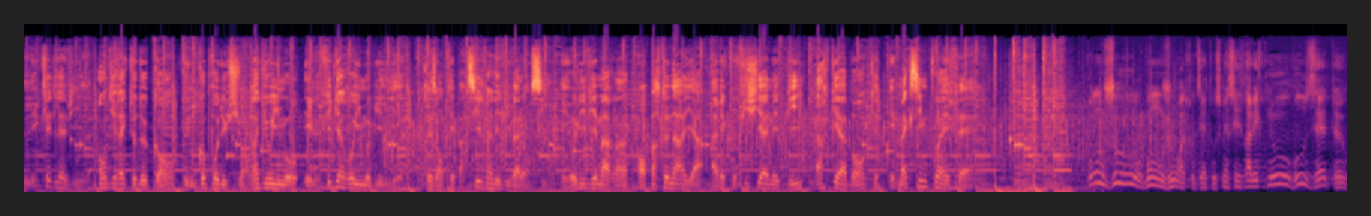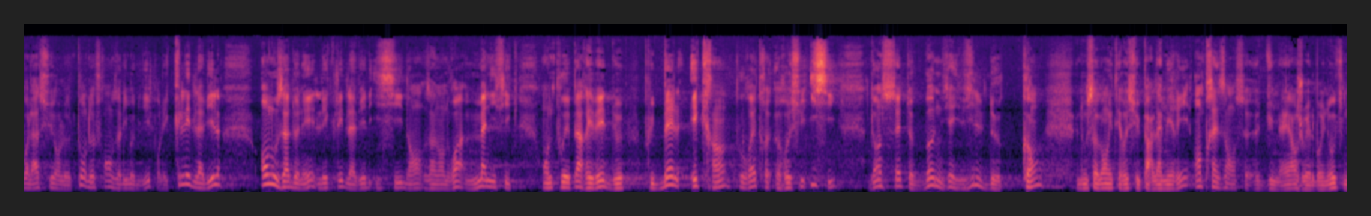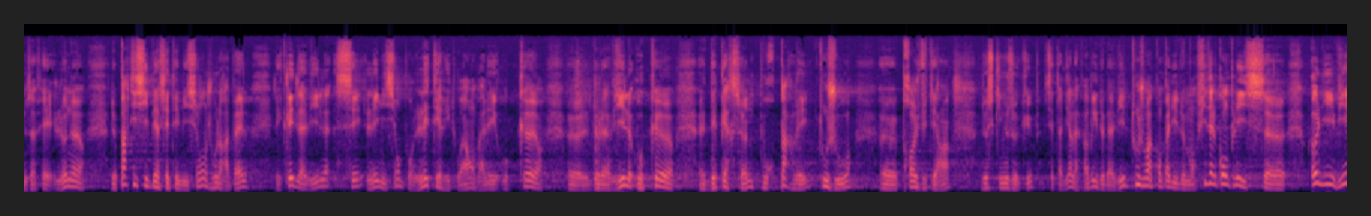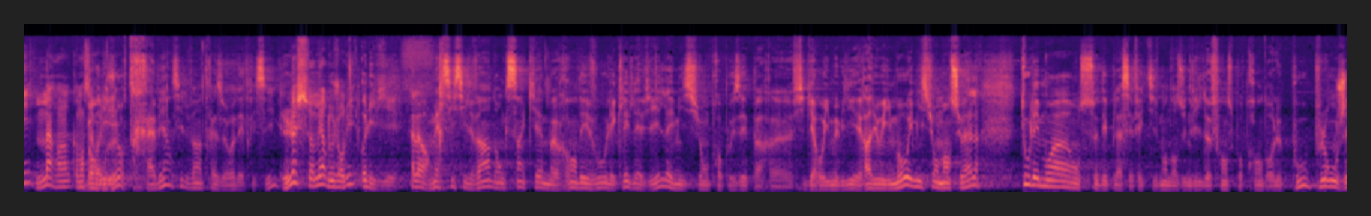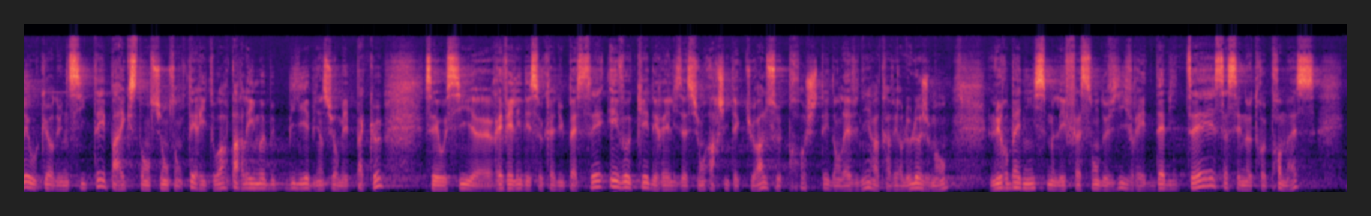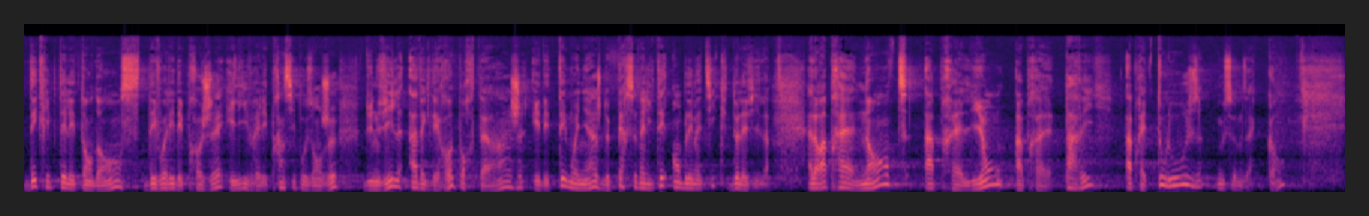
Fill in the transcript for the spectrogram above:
Les clés de la ville, en direct de Caen, une coproduction Radio Imo et le Figaro Immobilier. Présenté par Sylvain Lévy-Valency et Olivier Marin, en partenariat avec le fichier Amepi, Arkea Banque et Maxime.fr. Bonjour, bonjour à toutes et à tous. Merci d'être avec nous. Vous êtes euh, voilà sur le Tour de France de l'immobilier pour les clés de la ville. On nous a donné les clés de la ville ici dans un endroit magnifique. On ne pouvait pas rêver de plus bel écrin pour être reçu ici dans cette bonne vieille ville de Caen. Nous avons été reçus par la mairie en présence du maire Joël Bruno qui nous a fait l'honneur de participer à cette émission. Je vous le rappelle, les clés de la ville, c'est l'émission pour les territoires. On va aller au cœur euh, de la ville, au cœur des personnes pour parler toujours euh, proche du terrain de ce qui nous occupe, c'est-à-dire la fabrique de la ville, toujours accompagné de mon fidèle complice euh, Olivier Marin. Comment ça va Olivier? Bonjour, très bien Sylvain, très heureux d'être ici. Le sommaire d'aujourd'hui, Olivier. Alors merci Sylvain, donc cinquième rendez-vous Les Clés de la Ville, émission proposée par euh, Figaro Immobilier et Radio Imo, émission mensuelle tous les mois, on se déplace effectivement dans une ville de France pour prendre le pouls, plonger au cœur d'une cité, par extension son territoire, parler immobilier bien sûr, mais pas que. C'est aussi euh, révéler des secrets du passé, évoquer des réalisations architecturales, se projeter dans l'avenir à travers le logement, l'urbanisme, les façons de vivre et d'habiter. Ça, c'est notre promesse décrypter les tendances, dévoiler des projets et livrer les principaux enjeux d'une ville avec des reportages et des témoignages de personnalités emblématiques de la ville. Alors après Nantes, après Lyon, après Paris, après Toulouse, nous sommes à Caen.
